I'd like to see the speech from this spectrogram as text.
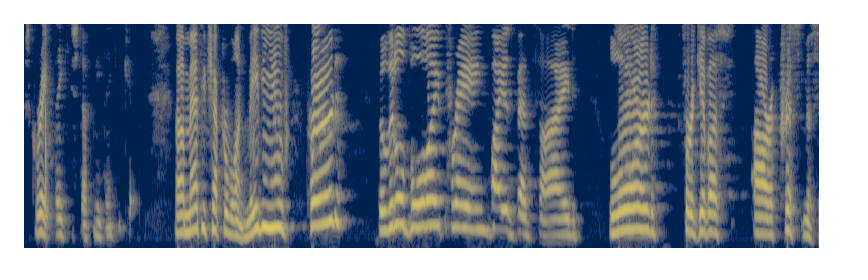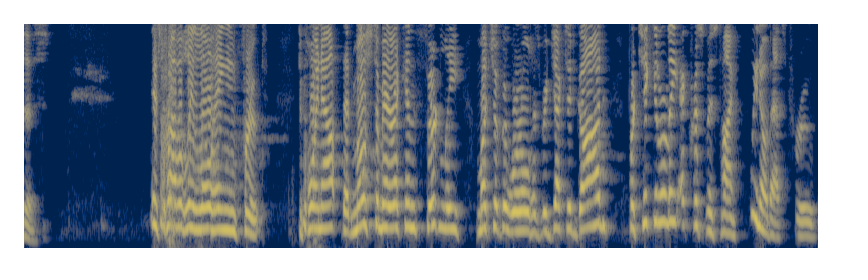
it's great. Thank you, Stephanie. Thank you, Kip. Uh, Matthew chapter one. Maybe you've heard the little boy praying by his bedside, "Lord, forgive us our Christmases." It's probably low hanging fruit to point out that most Americans, certainly much of the world, has rejected God, particularly at Christmas time. We know that's true.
